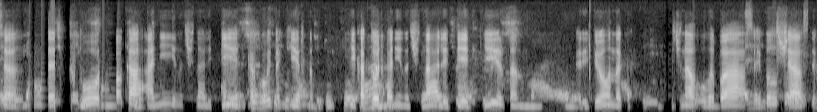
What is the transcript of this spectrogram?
до тех пор, пока они начинали петь какой-то киртан. И как только они начинали петь киртан, ребенок начинал улыбаться и был счастлив.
